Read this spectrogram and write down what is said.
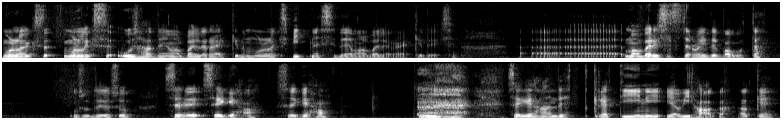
mul oleks, mul oleks USA teemal palju rääkida, mul oleks fitnessi teemal palju rääkida, eks ju. ma päriselt steroide ei pauguta. usud ei usu. see, see keha, see keha. See keha on tehtud kreatiini ja vihaga, okei okay.,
